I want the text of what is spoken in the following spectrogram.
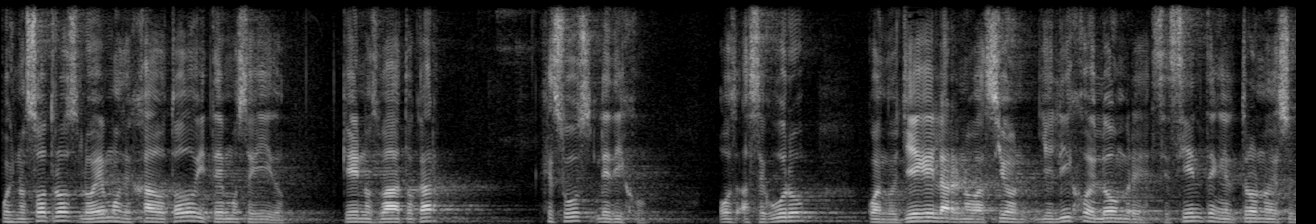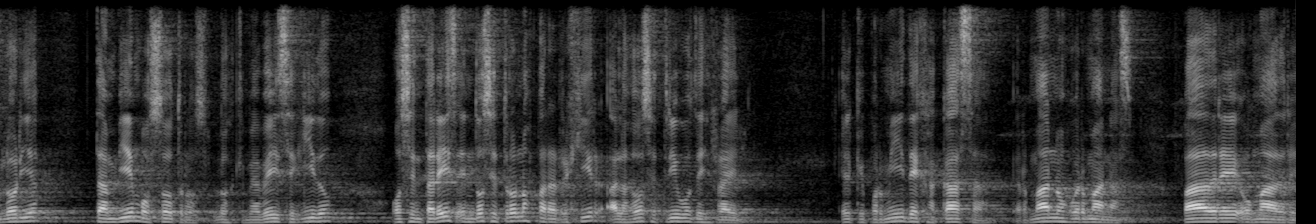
Pues nosotros lo hemos dejado todo y te hemos seguido. ¿Qué nos va a tocar? Jesús le dijo, Os aseguro, cuando llegue la renovación y el Hijo del Hombre se siente en el trono de su gloria, también vosotros, los que me habéis seguido, os sentaréis en doce tronos para regir a las doce tribus de Israel. El que por mí deja casa, hermanos o hermanas, padre o madre,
